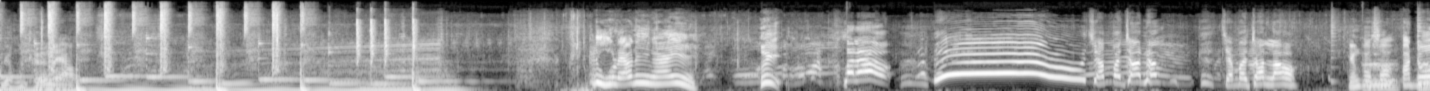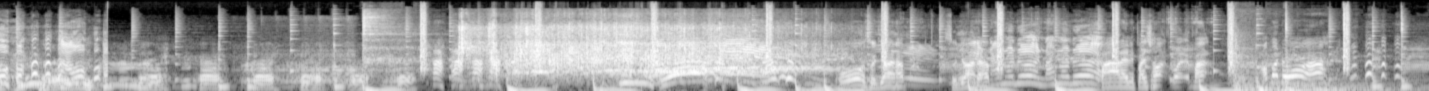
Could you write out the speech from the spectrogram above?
เริ่มบันเทิงแล้ว แล้วนี่ไงเฮ้ยมาแล้ววู้แชมป์ปลาช่อนครับแชมป์ปลาช่อนเรา ยังปะเคาะปะดูเอาโอ้สุดยอดครับ สุดยอดนะครับน้ำเราเด้อน้ำเราเด้อปลาอะไรนี่ปลาช่อนปลาเอามาดูเหรอโอ้ไอ้รุ่นนี้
